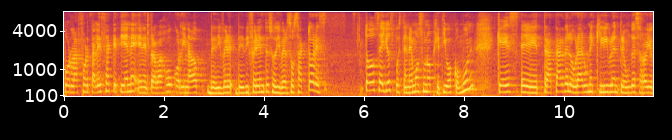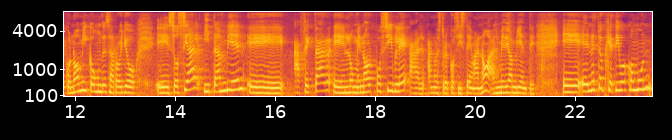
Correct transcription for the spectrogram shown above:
por la fortaleza que tiene en el trabajo coordinado de diferentes o diversos actores. Todos ellos pues tenemos un objetivo común que es eh, tratar de lograr un equilibrio entre un desarrollo económico, un desarrollo eh, social y también eh, afectar en lo menor posible a nuestro ecosistema, ¿no? al medio ambiente. en este objetivo común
